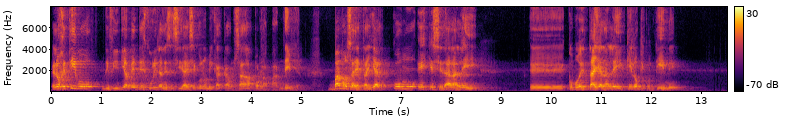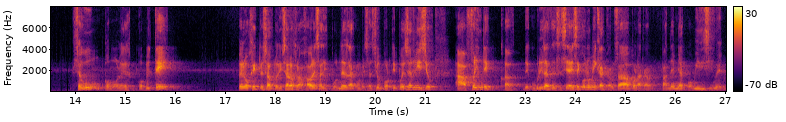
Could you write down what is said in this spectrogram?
El objetivo definitivamente es cubrir las necesidades económicas causadas por la pandemia. Vamos a detallar cómo es que se da la ley, eh, cómo detalla la ley, qué es lo que contiene, según, como les comenté, el objeto es autorizar a los trabajadores a disponer de la compensación por tiempo de servicio a fin de, de cubrir las necesidades económicas causadas por la pandemia COVID-19.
